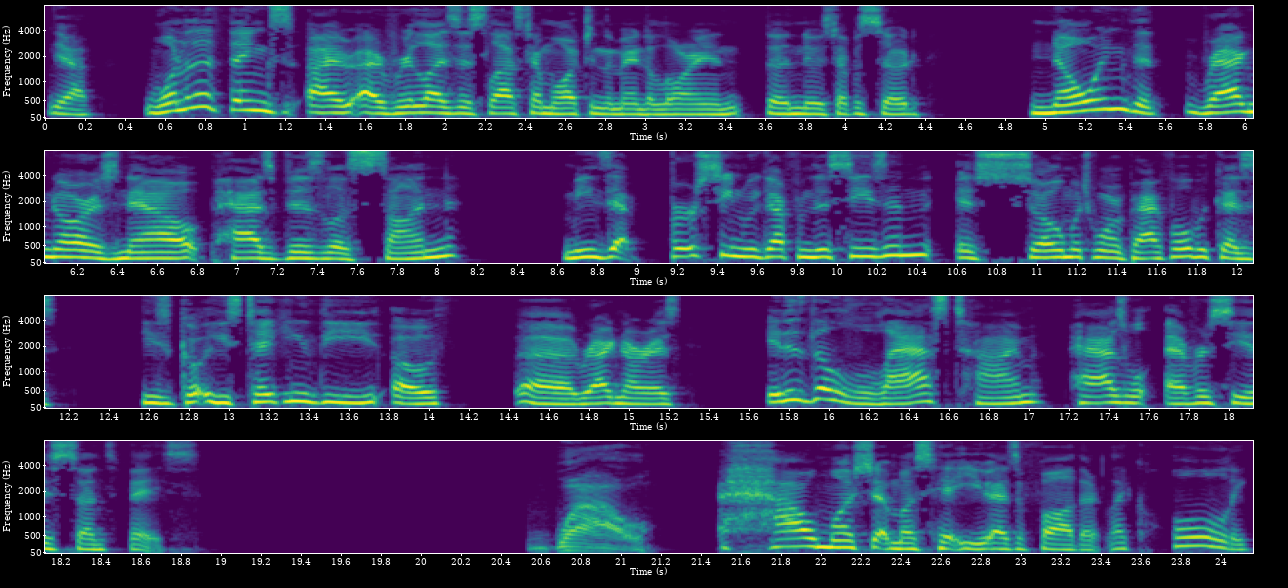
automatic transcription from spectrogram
Yeah. One of the things I, I realized this last time watching The Mandalorian, the newest episode, knowing that Ragnar is now Paz Vizsla's son means that first scene we got from this season is so much more impactful because he's go- he's taking the oath. Uh, Ragnar is. It is the last time Paz will ever see his son's face. Wow. How much that must hit you as a father. Like, holy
